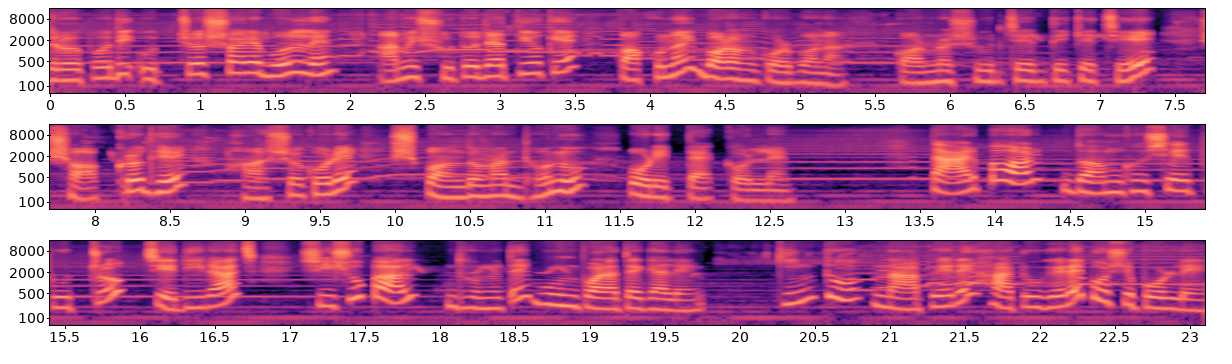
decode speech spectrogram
দ্রৌপদী উচ্চস্বরে বললেন, আমি সুত জাতীয়কে কখনোই বরণ করব না। কর্ণ সূর্যের দিকে চেয়ে সক্রোধে হাস্য করে স্পন্দমান ধনু পরিত্যাগ করলেন। তারপর দমঘোষের পুত্র চেদিরাজ শিশুপাল ধনুতে গুণ পড়াতে গেলেন, কিন্তু না পেরে হাঁটু গেড়ে বসে পড়লেন।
